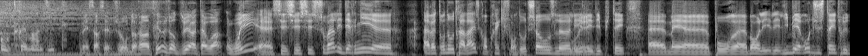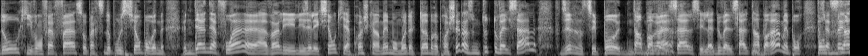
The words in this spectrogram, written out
autrement dite. Vincent, c'est le jour de rentrée aujourd'hui à Ottawa. Oui, euh, c'est souvent les derniers euh, à retourner au travail. Je comprends qu'ils font d'autres choses, là, les, Oui. les députés. Euh, mais euh, pour euh, bon, les, les libéraux de Justin Trudeau qui vont faire face aux partis d'opposition pour une, une dernière fois euh, avant les, les élections qui approchent quand même au mois d'octobre prochain dans une toute nouvelle salle. Faut dire, c'est pas une Temporaire. nouvelle salle, c'est la nouvelle salle temporaire, mais pour Pour 10 ans.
